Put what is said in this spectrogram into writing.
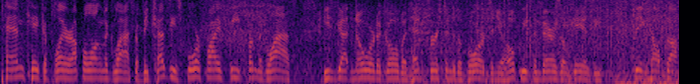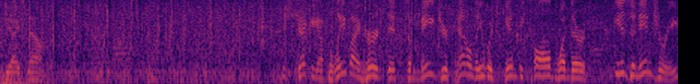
pancake a player up along the glass. But because he's four or five feet from the glass, he's got nowhere to go but head first into the boards. And you hope Ethan Bear is okay as he's being helped off the ice now. Just checking, I believe I heard it's a major penalty which can be called when there is an injury.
